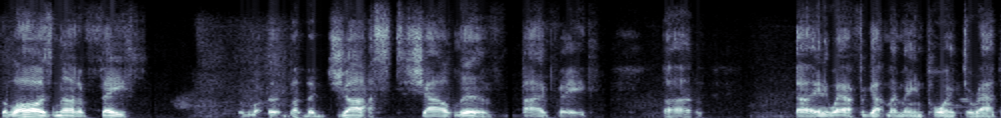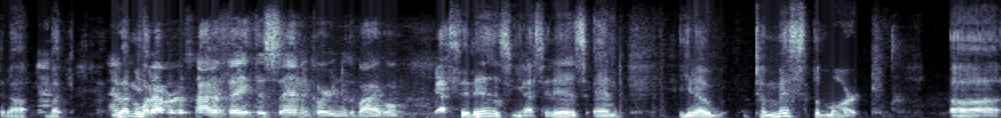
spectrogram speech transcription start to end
the law is not of faith, but the just shall live by faith. Uh, uh, anyway, I forgot my main point to wrap it up. But let me. Whatever is not of faith is sin, according to the Bible. Yes, it is. Yes, it is. And you know, to miss the mark, uh,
